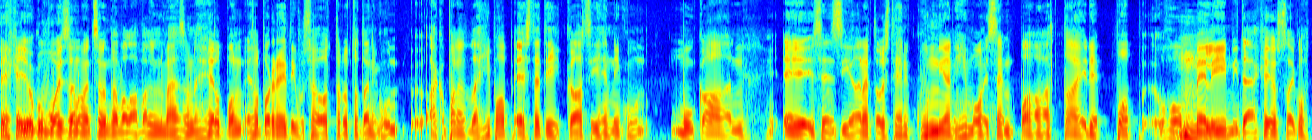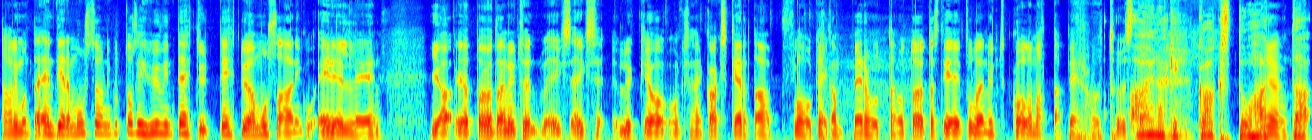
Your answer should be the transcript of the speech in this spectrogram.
Ehkä joku voi sanoa, että se on tavallaan valinnut vähän sellainen helpon, helpon reitin, kun se on ottanut tota, niin kuin, aika paljon tota hip-hop-estetiikkaa siihen niin kuin, mukaan. Ei sen sijaan, että olisi tehnyt kunnianhimoisempaa taide-pop-hommeliä, mm. mitä ehkä jossain kohtaa oli. Mutta en tiedä, musta se on niin kuin, tosi hyvin tehty, tehtyä musaa niin kuin edelleen. Ja, ja toivotaan nyt, eikö, eikö Lykke, onko hän kaksi kertaa Flow-keikan peruuttanut? Toivottavasti ei tule nyt kolmatta peruutusta. Ainakin 2000.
